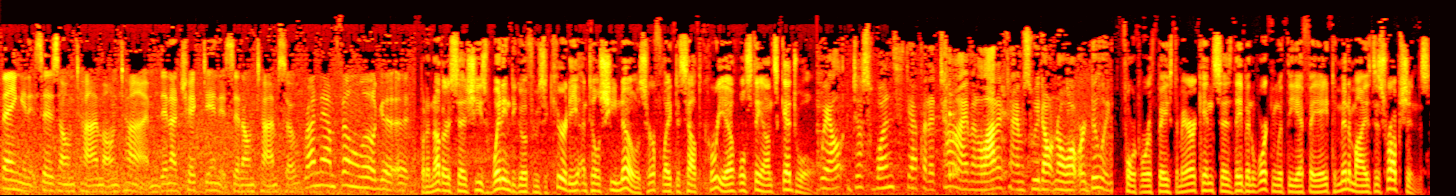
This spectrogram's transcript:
thing and it says on time, on time. Then I checked in, it said on time. So right now I'm feeling a little good. But another says she's waiting to go through security until she knows her flight to South Korea will stay on schedule. Well, just one step at a time, and a lot of times we don't know what we're doing. Fort Worth based American says they've been working with the FAA to minimize disruptions.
